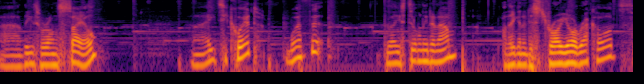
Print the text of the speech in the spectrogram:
Uh, these were on sale. Uh, 80 quid, worth it? Do they still need an amp? Are they going to destroy your records?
